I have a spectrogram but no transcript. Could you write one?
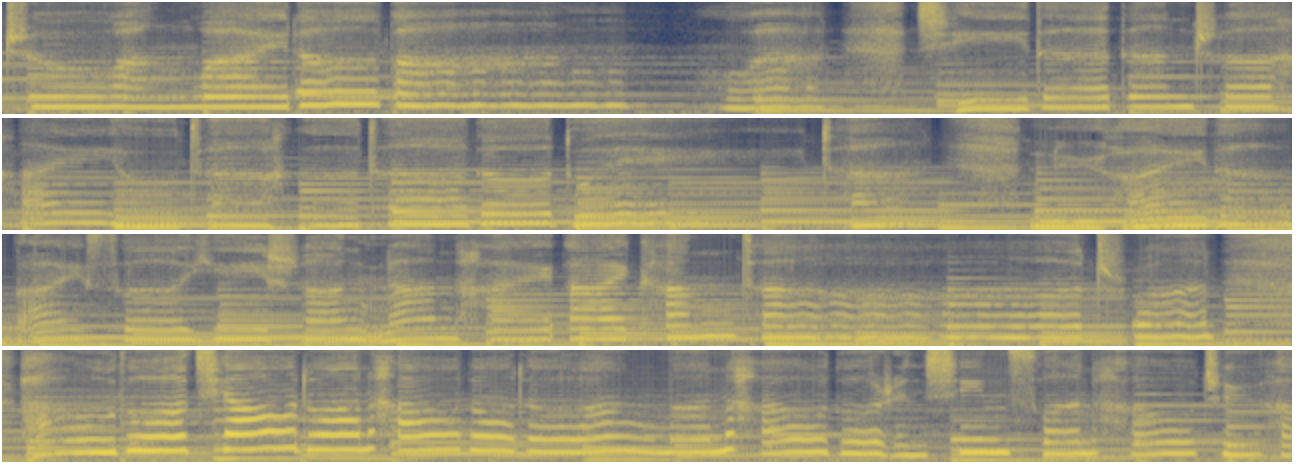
出望外的傍晚，骑的单车，还桥段，好多的浪漫，好多人心酸，好聚好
